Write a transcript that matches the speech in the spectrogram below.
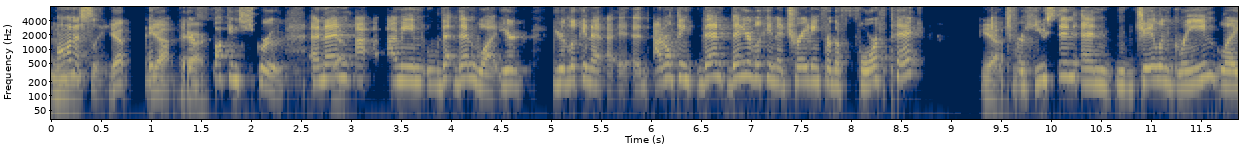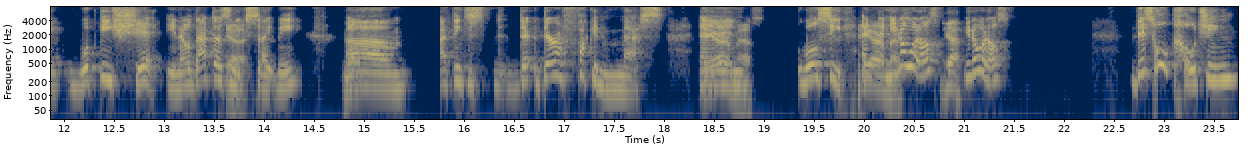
Mm-hmm. Honestly, yep, they yeah, are, they are fucking screwed. And then yeah. I, I, mean, th- then what? You're You're looking at. I don't think then. Then you're looking at trading for the fourth pick. Yeah. For Houston and Jalen Green, like whoopty shit. You know that doesn't Yeah. excite me. No. Um, I think this they're they're a fucking mess. And They are a mess. We'll see. They And, and you know what else? Yeah. You know what else? This whole coaching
